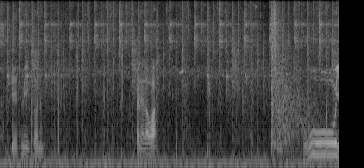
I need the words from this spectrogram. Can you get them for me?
โอเคมีอีกตัวหนึ่งไปไหนแล้ววะอุ้ย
